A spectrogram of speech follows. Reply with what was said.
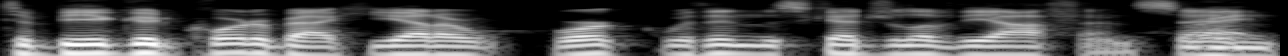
to be a good quarterback, you got to work within the schedule of the offense. And Right.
